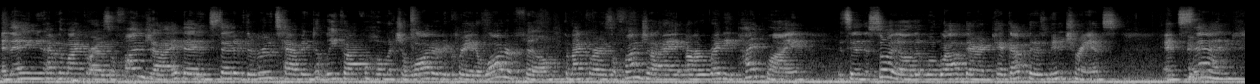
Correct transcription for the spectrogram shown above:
And then you have the mycorrhizal fungi that instead of the roots having to leak off a whole bunch of water to create a water film, the mycorrhizal fungi are already pipeline that's in the soil that will go out there and pick up those nutrients and send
